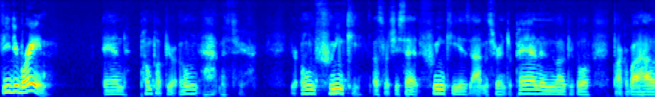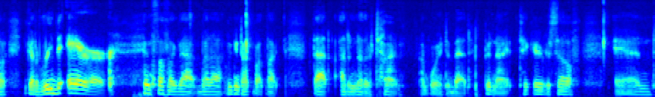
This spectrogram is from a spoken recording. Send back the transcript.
feed your brain and pump up your own atmosphere, your own funiki. That's what she said. Funiki is atmosphere in Japan, and a lot of people talk about how you got to read the air and stuff like that. But uh, we can talk about that at another time. I'm going to bed. Good night. Take care of yourself. And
